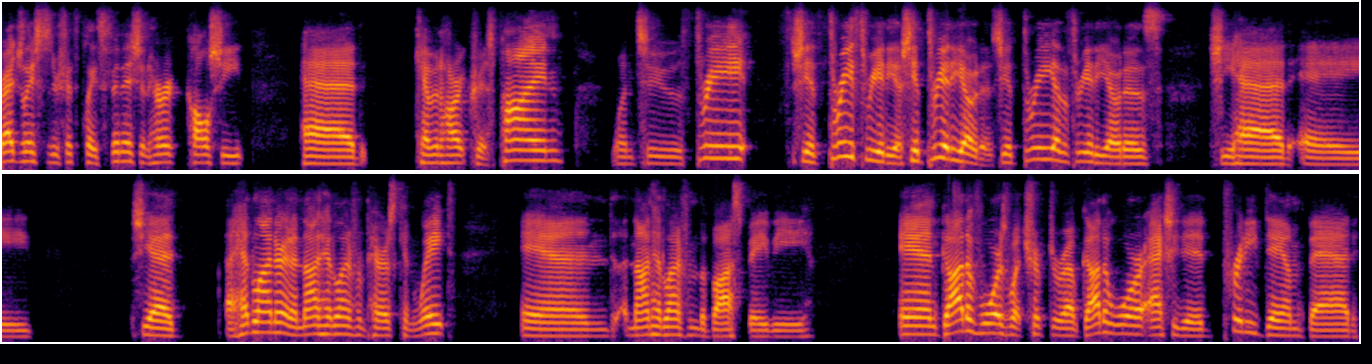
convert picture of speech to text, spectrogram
congratulations on your fifth place finish. And her call sheet had Kevin Hart, Chris Pine, one, two, three. She had three three idiotas. She had three idiotas. She had three of the three idiotas. She had a she had a headliner and a non-headliner from Paris Can Wait, and a non-headliner from The Boss Baby. And God of War is what tripped her up. God of War actually did pretty damn bad.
